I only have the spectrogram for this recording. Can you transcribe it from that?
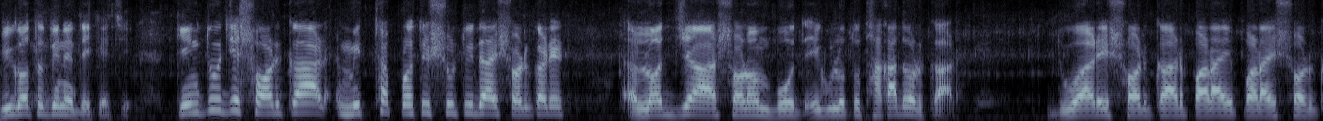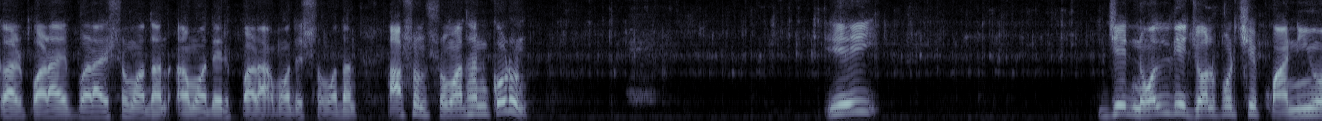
বিগত দিনে দেখেছি। কিন্তু যে সরকার মিথ্যা প্রতিশ্রুতি দেয়, সরকারের লজ্জা, সরম বোধ, এগুলো তো থাকা দরকার। দুয়ারে সরকার, পাড়ায় পাড়ায় সরকার, পাড়ায় পাড়ায় সমাধান, আমাদের পাড়া, আমাদের সমাধান। আসুন সমাধান করুন। এই যে নল দিয়ে জল পড়ছে, পানীয়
